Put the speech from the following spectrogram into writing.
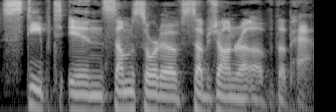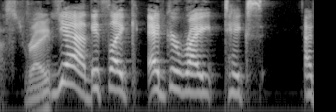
steeped in some sort of subgenre of the past, right? yeah, it's like Edgar Wright takes a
